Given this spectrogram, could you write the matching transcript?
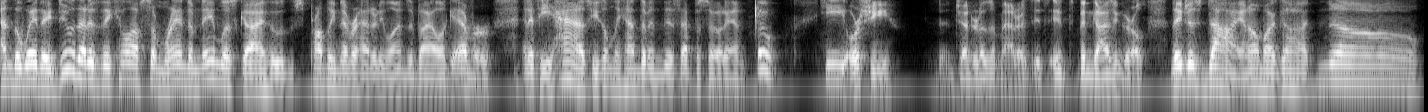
And the way they do that is they kill off some random nameless guy who's probably never had any lines of dialogue ever. And if he has, he's only had them in this episode. And boop, he or she, gender doesn't matter. It's, it's, it's been guys and girls. They just die. And oh my God, no.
